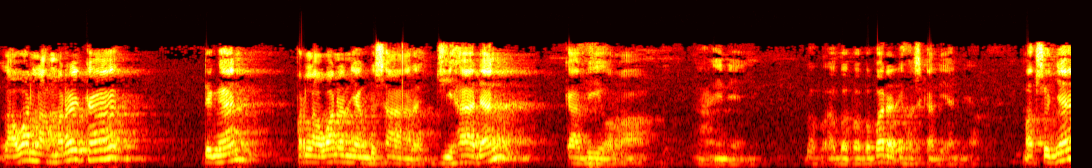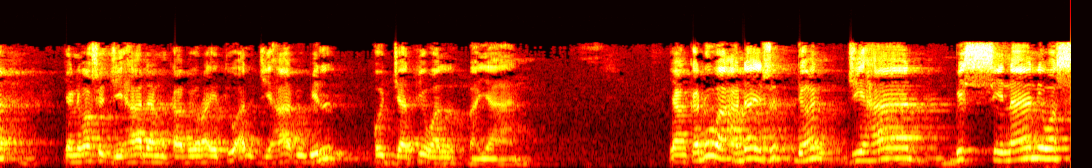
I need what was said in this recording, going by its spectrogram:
Lawanlah mereka dengan perlawanan yang besar, jihadan kabira. Nah, ini Bapak-bapak dan ibu sekalian ya. Maksudnya yang dimaksud jihad dan kabira itu al jihadu bil hujjati wal bayan. Yang kedua ada dengan jihad bis sinani was.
